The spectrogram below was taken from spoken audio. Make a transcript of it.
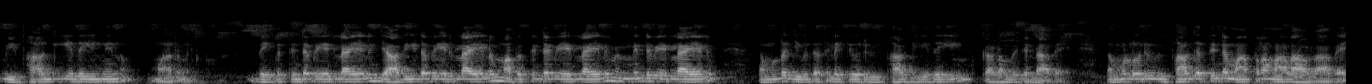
വിഭാഗീയതയിൽ നിന്നും മാറി നിൽക്കുക ദൈവത്തിന്റെ പേരിലായാലും ജാതിയുടെ പേരിലായാലും മതത്തിന്റെ പേരിലായാലും എന്തിന്റെ പേരിലായാലും നമ്മുടെ ജീവിതത്തിലേക്ക് ഒരു വിഭാഗീയതയും കടന്നു ചെല്ലാതെ നമ്മളൊരു വിഭാഗത്തിന്റെ മാത്രം ആളാകാതെ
